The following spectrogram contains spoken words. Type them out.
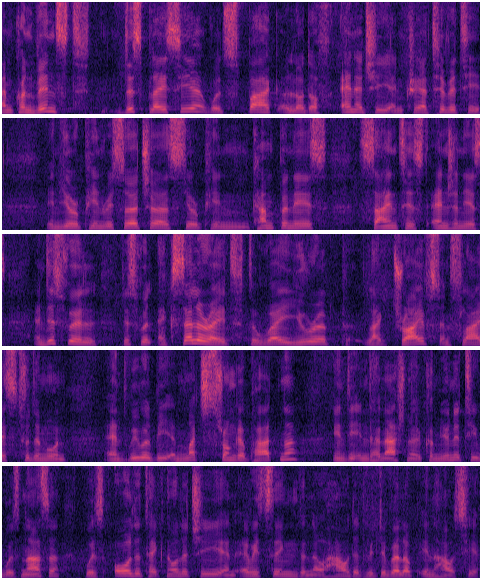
I'm convinced this place here will spark a lot of energy and creativity in European researchers, European companies, scientists, engineers, and this will, this will accelerate the way Europe like drives and flies to the moon. And we will be a much stronger partner in the international community with NASA, with all the technology and everything, the know-how that we develop in-house here.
